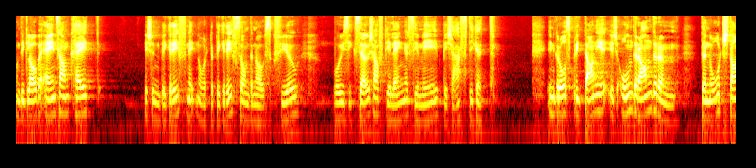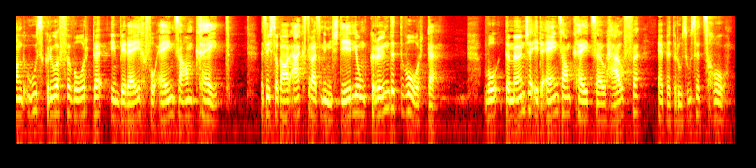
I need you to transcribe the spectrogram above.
Und ich glaube, Einsamkeit ist ein Begriff, nicht nur der Begriff, sondern auch das Gefühl, wo unsere Gesellschaft je länger sie mehr beschäftigt. In Großbritannien ist unter anderem der Notstand ausgerufen worden im Bereich von Einsamkeit. Es ist sogar extra ein Ministerium gegründet worden, wo den Menschen in der Einsamkeit soll helfen, eben daraus rauszukommen.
